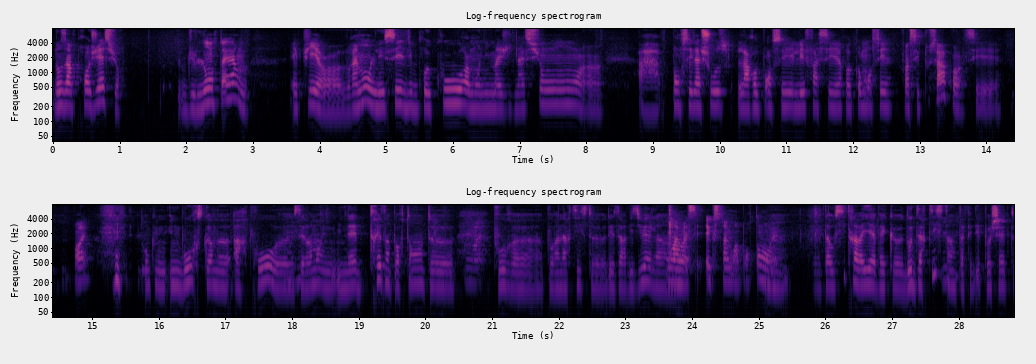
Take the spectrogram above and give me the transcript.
dans un projet sur du long terme et puis vraiment laisser libre cours à mon imagination, à penser la chose, la repenser, l'effacer, recommencer. Enfin, c'est tout ça, quoi. C'est Ouais. Donc une, bourse comme euh, Art Pro, euh, mhm. c'est vraiment une, aide très importante euh, pour, pour un artiste des arts visuels. Hein. Ouais, ouais c'est extrêmement important. Ouais. Tu as aussi travaillé avec d'autres artistes, hein. mhm. tu as fait des pochettes,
